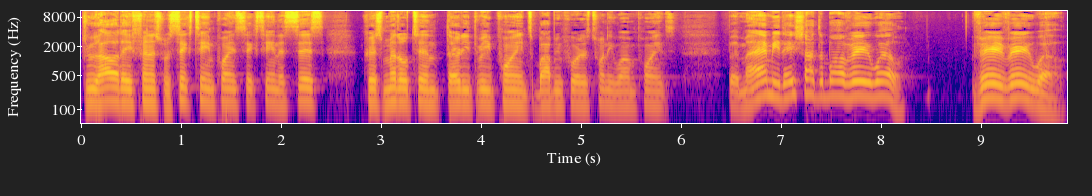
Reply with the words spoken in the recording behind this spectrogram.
Jrue Holiday finished with 16 points, 16 assists. Khris Middleton, 33 points. Bobby Portis, 21 points. But Miami, they shot the ball very well. Very, very well.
